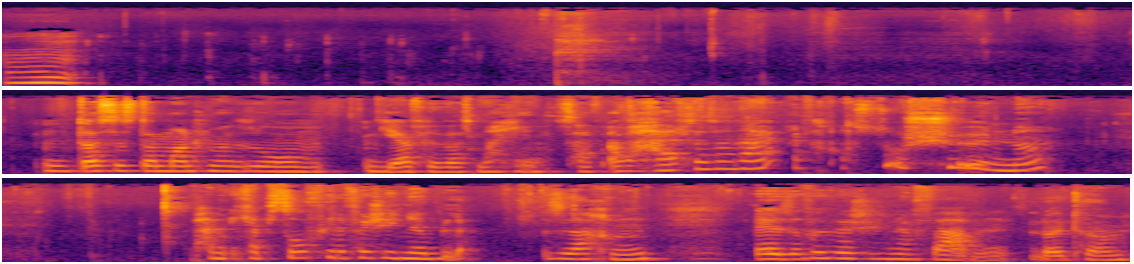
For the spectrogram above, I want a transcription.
Mm. Und das ist dann manchmal so, ja, für was mache ich jetzt Aber Halfter sind halt einfach auch so schön, ne? Ich habe so viele verschiedene Bla Sachen, äh, so viele verschiedene Farben, Leute.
